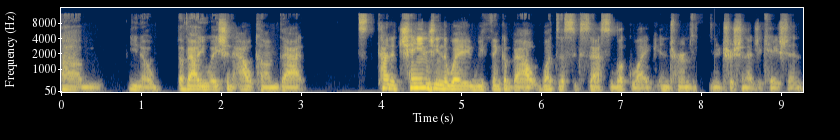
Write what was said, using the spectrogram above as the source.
um, you know evaluation outcome that kind of changing the way we think about what does success look like in terms of nutrition education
